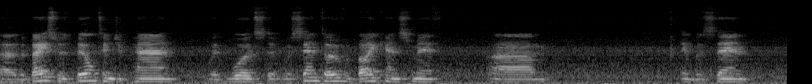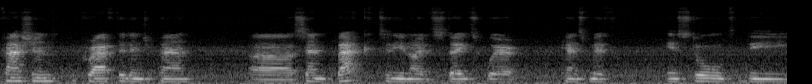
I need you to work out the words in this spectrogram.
Uh, the bass was built in Japan with woods that were sent over by Ken Smith. Um, it was then fashioned, crafted in Japan, uh, sent back to the United States where Ken Smith installed the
